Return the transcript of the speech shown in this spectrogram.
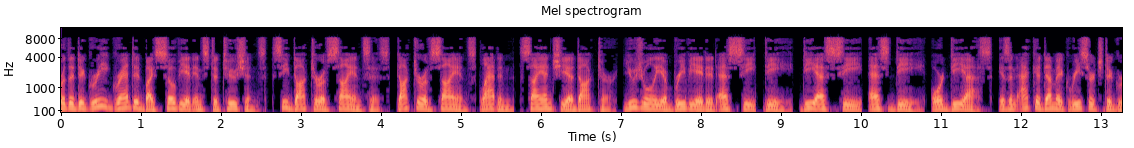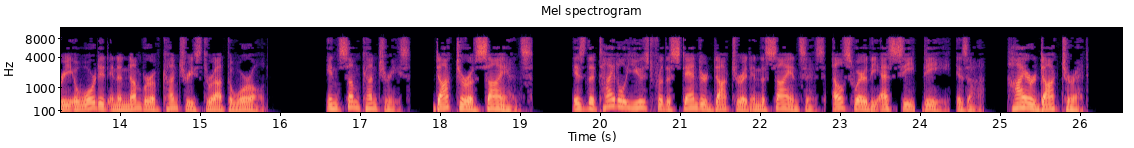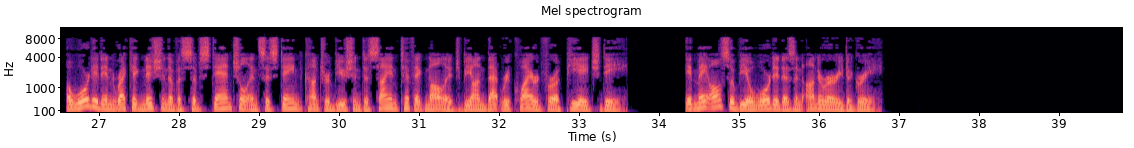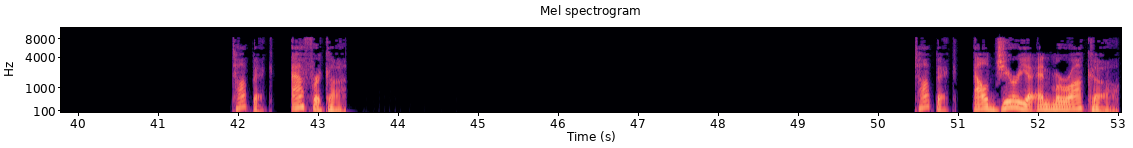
For the degree granted by Soviet institutions, see Doctor of Sciences, Doctor of Science Latin, Scientia Doctor, usually abbreviated SC, D, DSc, SD, or DS, is an academic research degree awarded in a number of countries throughout the world. In some countries, Doctor of Science is the title used for the standard doctorate in the sciences, elsewhere the SC, D, is a higher doctorate Awarded in recognition of a substantial and sustained contribution to scientific knowledge beyond that required for a Ph.D. It may also be awarded as an honorary degree. Africa Algeria and Morocco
